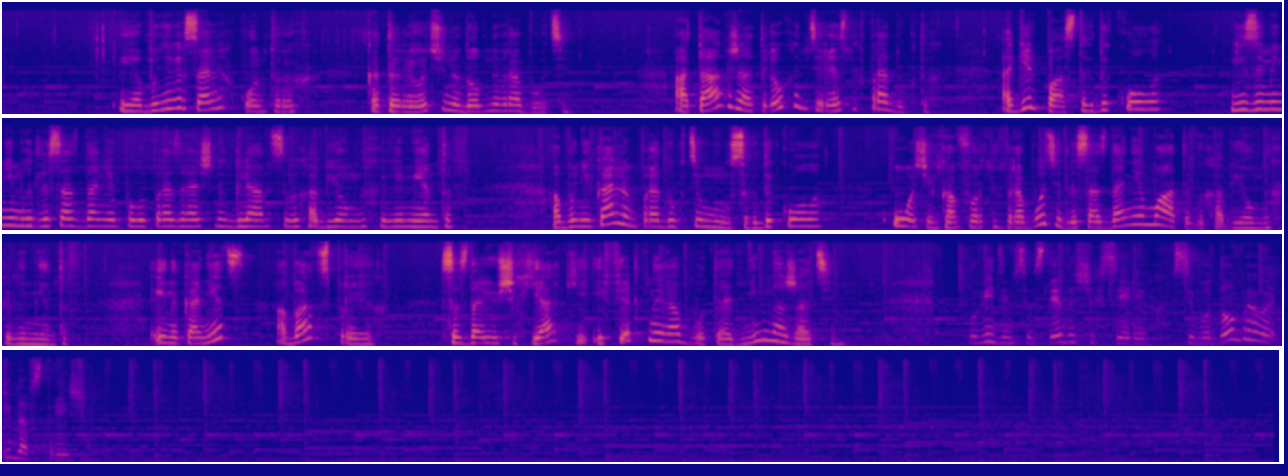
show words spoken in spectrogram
и об универсальных контурах, которые очень удобны в работе, а также о трех интересных продуктах – о гель-пастах Декола, незаменимых для создания полупрозрачных глянцевых объемных элементов, об уникальном продукте муссах Декола, очень комфортных в работе для создания матовых объемных элементов, и, наконец, об арт-спреях, создающих яркие, эффектные работы одним нажатием. Увидимся в следующих сериях. Всего доброго и до встречи!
